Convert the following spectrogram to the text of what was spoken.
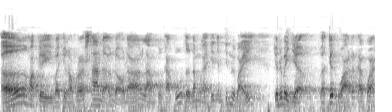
ở Hoa Kỳ và trường học Rajasthan ở Ấn Độ đã làm cuộc khảo cứu từ năm 1997 cho đến bây giờ và kết quả rất khả quan.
